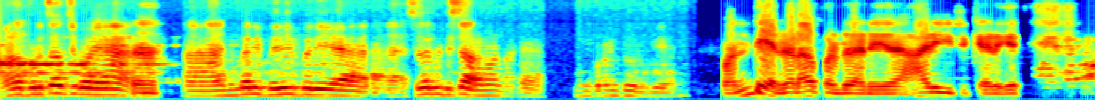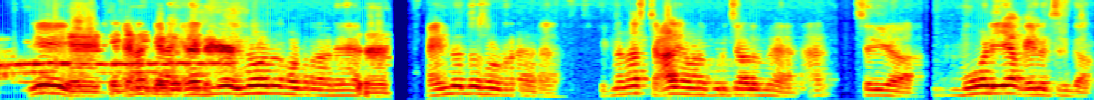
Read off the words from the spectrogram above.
அவனை பிடிச்சா வச்சுக்கோயேன். இந்த மாதிரி பெரிய பெரிய செலிபிரிட்டிஸா வர மாட்டாங்க இங்க கோயம்புத்தூருக்கு. வந்து என்னடா பண்றாரு ஆடிக்கிட்டு இன்னொரு- இன்னொன்னு சொல்றேன். இன்னொன்னு சொல்றேன். என்னதான் ஸ்டாலின் அவனை பிடிச்சாலுமே சரியா? மோடியே கையில வச்சிருக்கான்.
